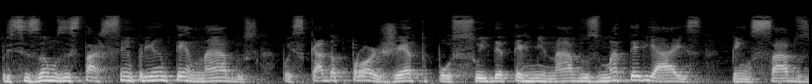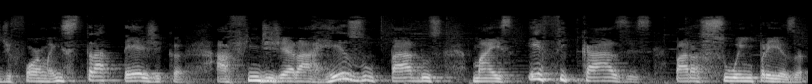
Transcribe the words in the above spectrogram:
precisamos estar sempre antenados, pois cada projeto possui determinados materiais pensados de forma estratégica a fim de gerar resultados mais eficazes para a sua empresa.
